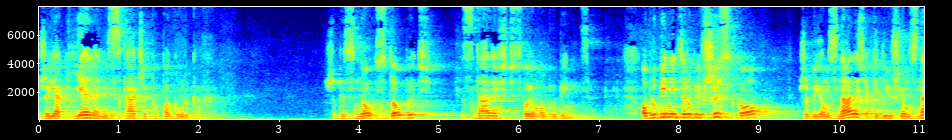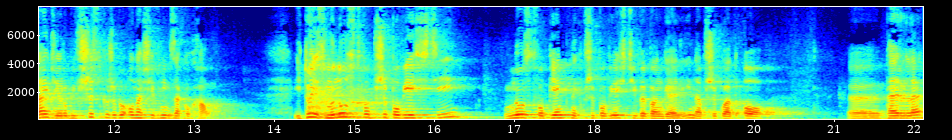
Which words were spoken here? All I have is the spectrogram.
że jak jeleń skacze po pagórkach, żeby zdobyć, znaleźć swoją oblubienicę. Oblubieniec robi wszystko, żeby ją znaleźć, a kiedy już ją znajdzie, robi wszystko, żeby ona się w nim zakochała. I tu jest mnóstwo przypowieści, mnóstwo pięknych przypowieści w Ewangelii, na przykład o e, perle,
